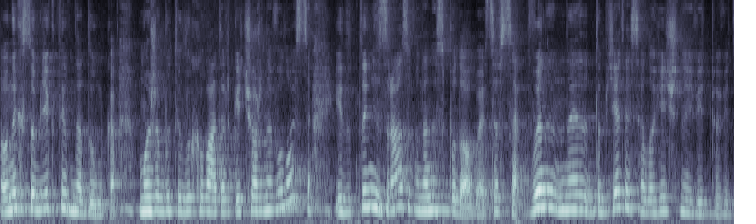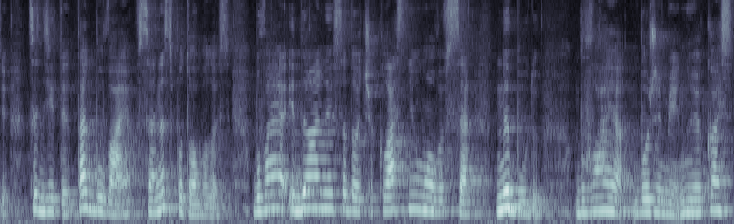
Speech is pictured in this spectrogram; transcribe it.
у них суб'єктивна думка. Може бути виховательки чорне волосся, і дитині зразу вона не сподобається. Все, ви не доб'єтеся логічної відповіді. Це діти, так буває, все не сподобалось. Буває ідеальний садочок, класні умови, все не буду. Буває, боже мій, ну якась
